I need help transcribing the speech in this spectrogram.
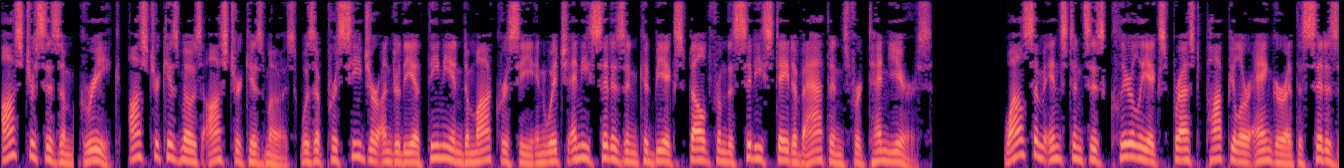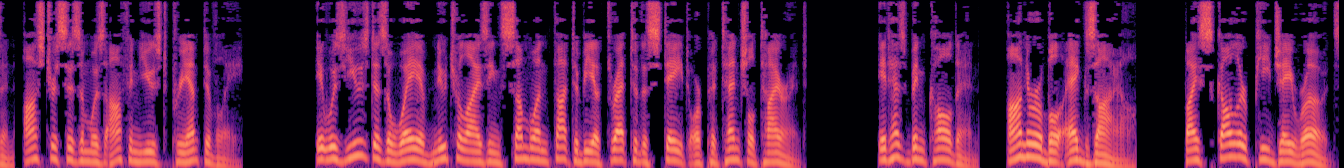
Ostracism Greek, ostracismos ostracismos was a procedure under the Athenian democracy in which any citizen could be expelled from the city-state of Athens for ten years. While some instances clearly expressed popular anger at the citizen, ostracism was often used preemptively. It was used as a way of neutralizing someone thought to be a threat to the state or potential tyrant. It has been called an honorable exile by scholar P. J. Rhodes.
